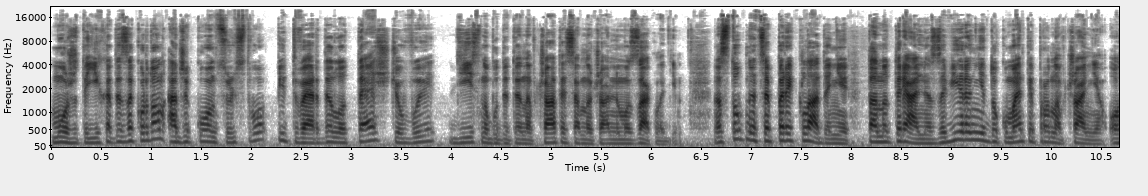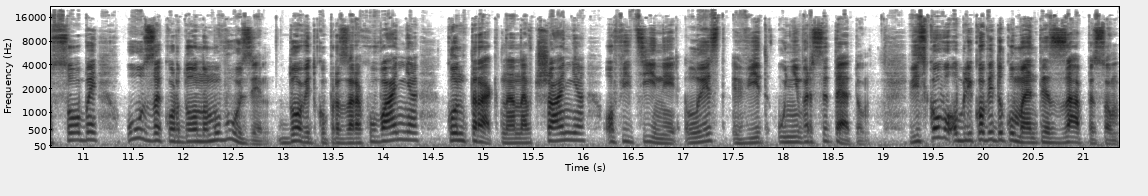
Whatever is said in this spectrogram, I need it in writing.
можете їхати за кордон, адже консульство підтвердило те, що ви дійсно будете навчатися в навчальному закладі. Наступне це перекладені та нотаріально завірені документи про навчання особи у закордонному вузі, довідку про зарахування, контракт на навчання, офіційний лист від університету, військово-облікові документи з записом.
